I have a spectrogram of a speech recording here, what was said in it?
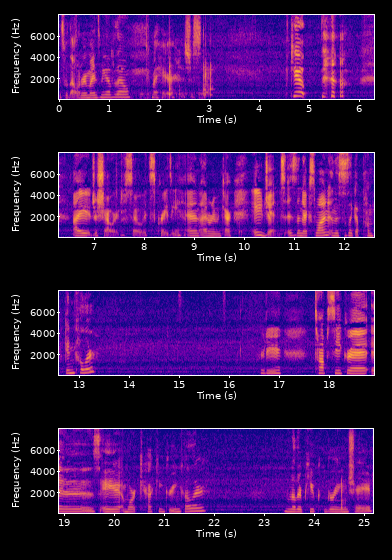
That's what that one reminds me of though. My hair is just cute. I just showered, so it's crazy, and I don't even care. Agent is the next one, and this is like a pumpkin color. Pretty. Top Secret is a more khaki green color. Another puke green shade.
